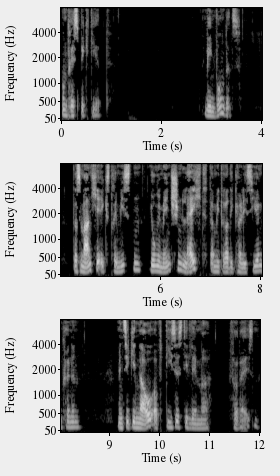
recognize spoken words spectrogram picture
und respektiert. Wen wundert's, dass manche Extremisten junge Menschen leicht damit radikalisieren können, wenn sie genau auf dieses Dilemma verweisen?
